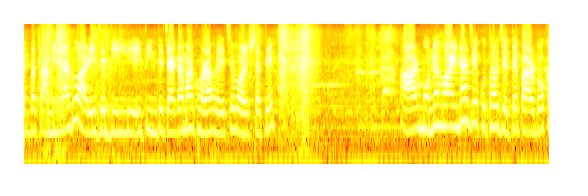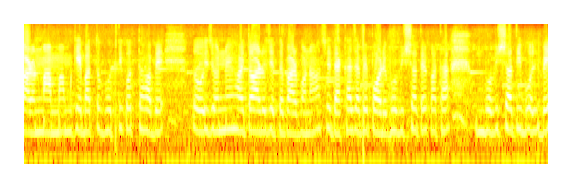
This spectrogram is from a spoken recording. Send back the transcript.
একবার তামিলনাড়ু, আর এই যে দিল্লি, এই তিনটে জায়গা আমার ঘোরা হয়েছে বরের সাথে। আর মনে হয় না যে কোথাও যেতে পারব, কারণ মাম্মামকে এবার তো ভর্তি করতে হবে, তো ওই জন্যই হয়তো আরও যেতে পারব না। সে দেখা যাবে পরে ভবিষ্যতের কথা, ভবিষ্যতই বলবে।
